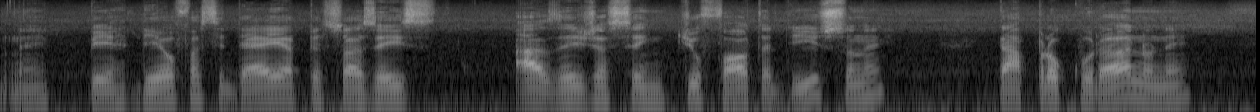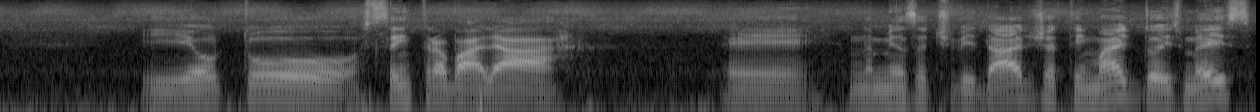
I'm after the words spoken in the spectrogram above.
né? Perdeu, faço ideia, a pessoa às vezes, às vezes já sentiu falta disso, né? Tá procurando, né? E eu tô sem trabalhar é, nas minhas atividades, já tem mais de dois meses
